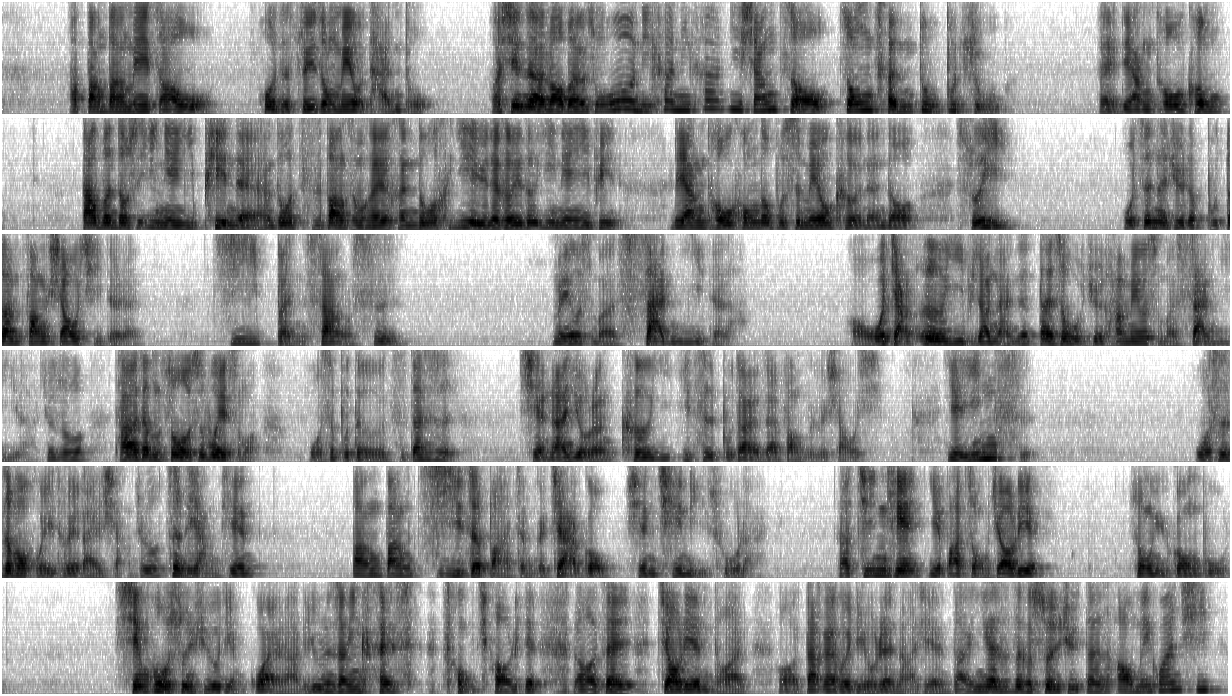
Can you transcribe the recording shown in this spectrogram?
啊，邦邦没找我，或者最终没有谈妥。啊，现在老板说哦，你看，你看，你想走，忠诚度不足，哎，两头空。大部分都是一年一聘的，很多职棒什么合约，很多业余的合约都一年一聘，两头空都不是没有可能的哦。所以，我真的觉得不断放消息的人，基本上是没有什么善意的啦。哦，我讲恶意比较难，但是我觉得他没有什么善意啊，就是说他要这么做是为什么，我是不得而知。但是显然有人刻意一直不断的在放这个消息，也因此，我是这么回推来想，就说这两天邦邦急着把整个架构先清理出来，然后今天也把总教练终于公布了。先后顺序有点怪啦，理论上应该是 总教练，然后在教练团哦，大概会留任哪些人？当然应该是这个顺序，但是好没关系。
